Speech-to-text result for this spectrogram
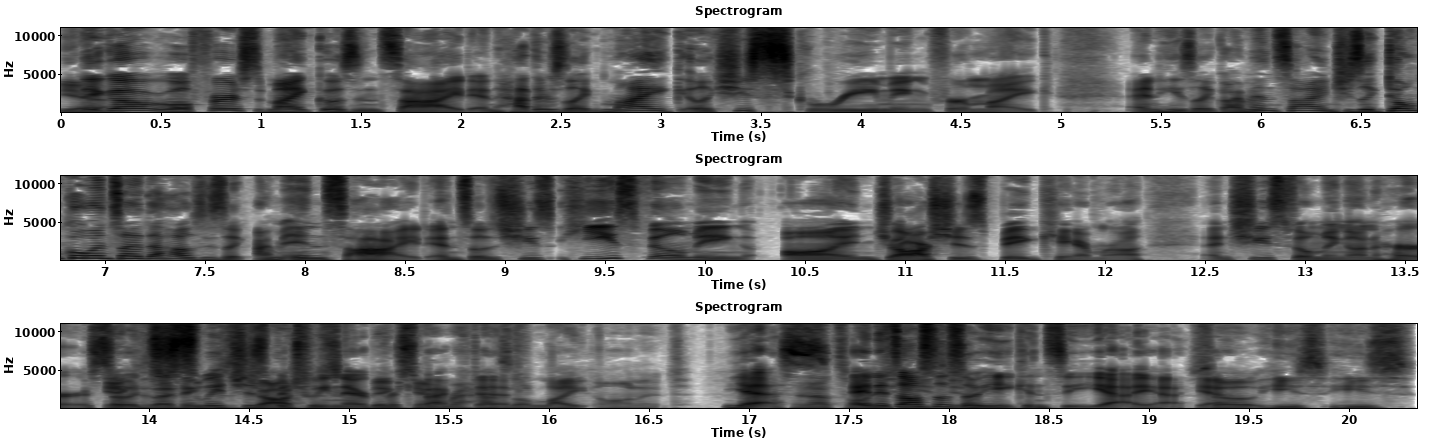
yeah, They go well first Mike goes inside and Heather's like, Mike like she's screaming for Mike. And he's like, I'm inside. And she's like, Don't go inside the house. He's like, I'm inside. And so she's he's filming on Josh's big camera and she's filming on hers. So Yeah, it 'cause I think 'cause switches Josh's between their big camera perspective. has a light on it. yes. and And, that's why it's also so he can see. Yeah, yeah, yeah. So he's he's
